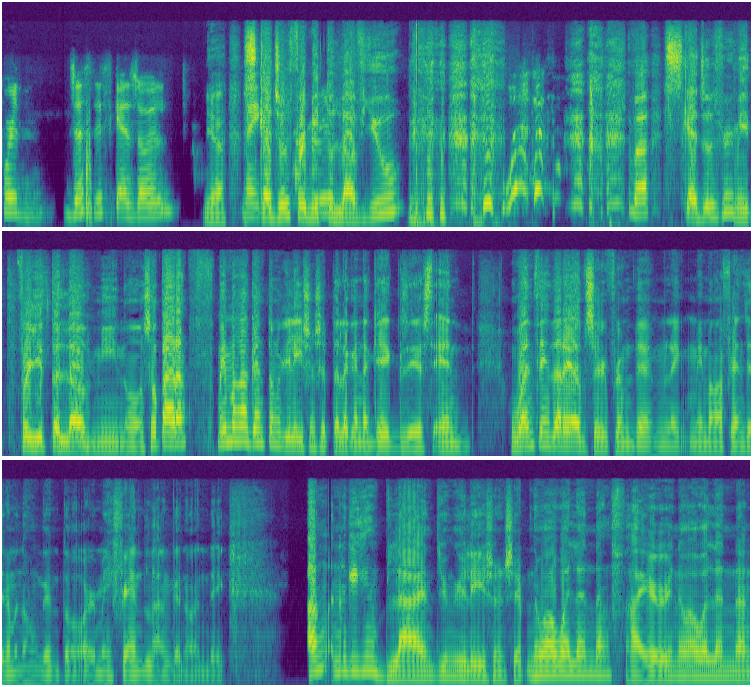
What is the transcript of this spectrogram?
for just this schedule. Yeah. Like, schedule for me to love you? Diba? schedule for me for you to love me no? So parang may mga gantong relationship talaga nag-exist and one thing that I observe from them like may mga friends din naman akong ganito or may friend lang ganon. Like ang nagiging bland yung relationship nawawalan ng fire nawawalan ng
